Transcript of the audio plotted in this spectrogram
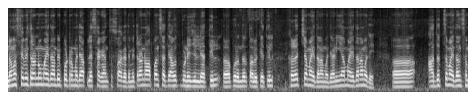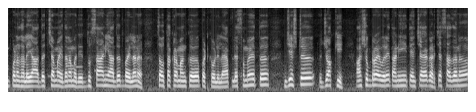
नमस्ते मित्रांनो मैदान रिपोर्टरमध्ये आपल्या सगळ्यांचं स्वागत आहे. मित्रांनो आपण सध्या आहोत पुणे जिल्ह्यातील पुरंदर तालुक्यातील खळदच्या मैदानामध्ये आणि या मैदानामध्ये आदतचं मैदान संपन्न झालं. या आदतच्या मैदानामध्ये दुसा आणि आदत बैलानं चौथा क्रमांक पटकवलेला आहे. आपल्या समवेत ज्येष्ठ जॉकी अशोक ड्रायव्हर आहेत आणि त्यांच्या घरच्या साजानं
